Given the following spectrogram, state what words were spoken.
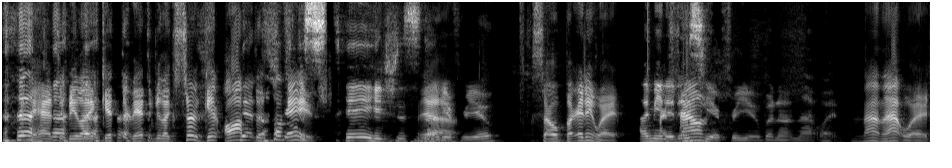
and they had to be like, "Get," the, they had to be like, "Sir, get off Get the off stage." stage. This is Yeah. not here for you. So, but anyway, I mean, I it is found- here for you, but not in that way. Not in that way.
